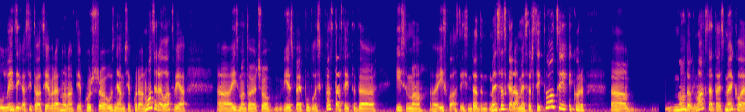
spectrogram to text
līdzīgā situācijā varētu nonākt jebkurš uzņēmums, jebkurā nozarē Latvijā, izmantojot šo iespēju publiski pastāstīt. Tad, īsumā izklāstīsim. Tad mēs saskarāmies ar situāciju, kur uh, nodokļu maksātājs meklē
